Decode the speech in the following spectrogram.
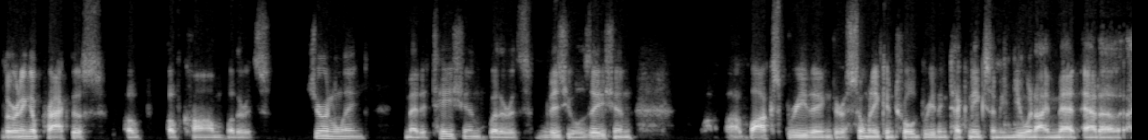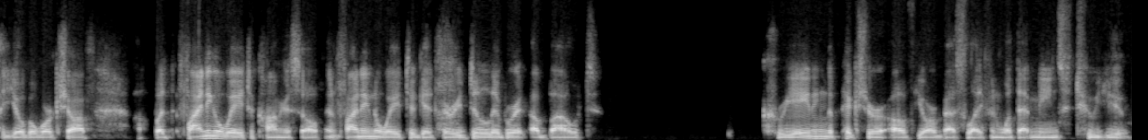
learning a practice of, of calm, whether it's journaling, meditation, whether it's visualization, uh, box breathing. There are so many controlled breathing techniques. I mean, you and I met at a, a yoga workshop, uh, but finding a way to calm yourself and finding a way to get very deliberate about creating the picture of your best life and what that means to you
